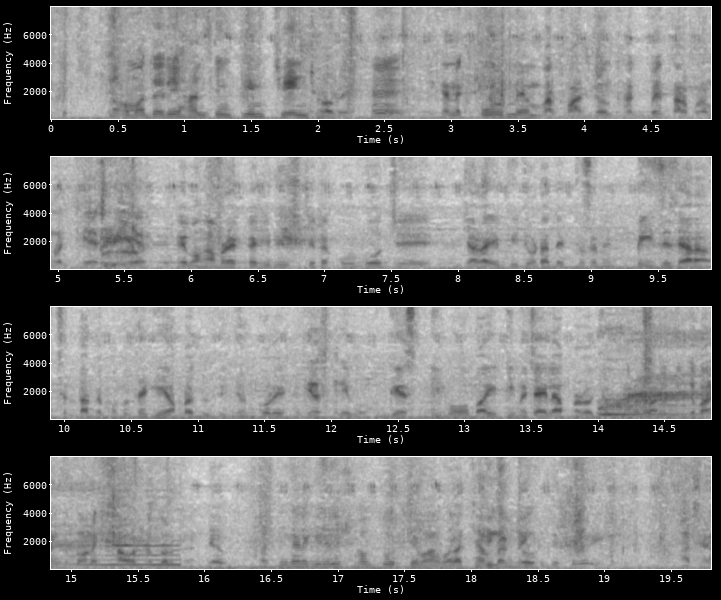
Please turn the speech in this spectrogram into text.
ওকে আমাদের এই হান্টিং টিম চেঞ্জ হবে হ্যাঁ? এখানে কোর মেম্বার পাঁচজন থাকবে তারপর আমরা গেস্ট নিয়ে আসব। এবং আমরা একটা জিনিস যেটা করব যে যারা এই ভিডিওটা দেখতেছেন পেজে যারা আছেন তাদের মধ্যে থেকেই আমরা দু তিনজন করে গেস্ট নিব। গেস্ট নিব বা এই টিমে চাইলে আপনারা যোগ দিতে পারেন। দিতে পারেন কিন্তু অনেক সাহসের দরকার। এখানে কি জানি শব্দ হচ্ছে বারবার আচ্ছা আমরা একটু দেখতে পারি? আচ্ছা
